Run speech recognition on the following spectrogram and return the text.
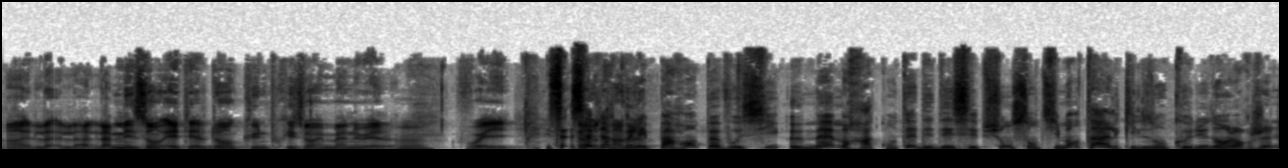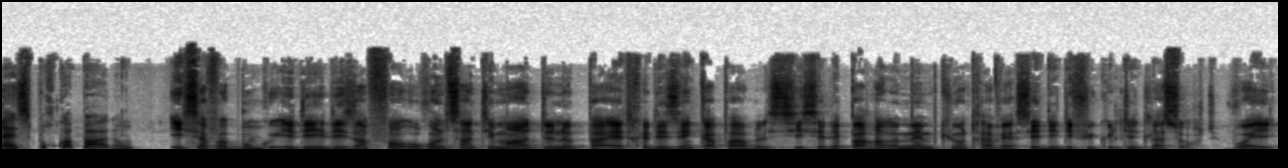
Hein. la, maison est-elle donc une prison, Emmanuel? Hmm. Voyez. Ça, veut dire que les parents peuvent aussi eux-mêmes raconter des déceptions sentimentales qu'ils ont connues dans leur jeunesse. Pourquoi pas, non? Et ça va beaucoup mm. aider. Les enfants auront le sentiment de ne pas être des incapables si c'est les parents eux-mêmes qui ont traversé des difficultés de la sorte. Vous voyez.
